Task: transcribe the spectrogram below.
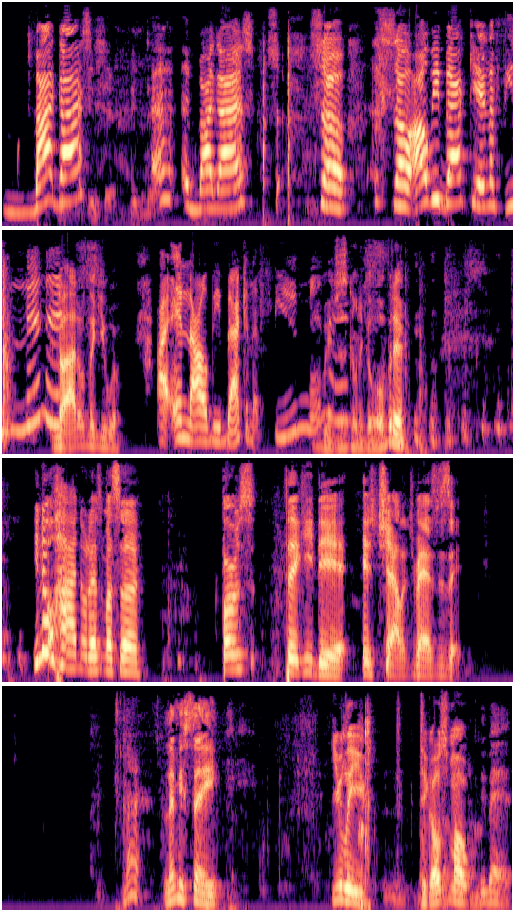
Bye, guys. Uh, bye, guys. So, so, so I'll be back in a few minutes. No, I don't think you will. Uh, and I'll be back in a few minutes. We're just gonna go over there. You know how I know that's my son? First thing he did is challenge Master Z. Let me say, You leave to go smoke don't be bad.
